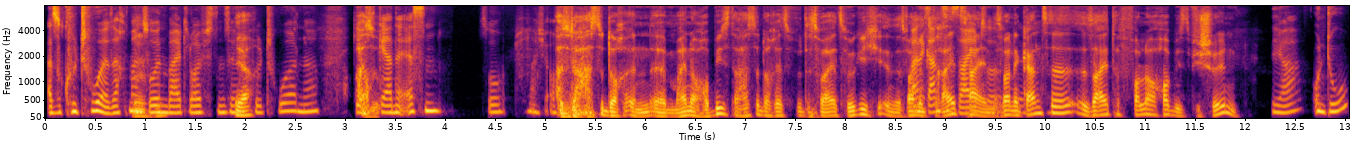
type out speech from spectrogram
also Kultur, sagt man so Mhm. im weitläufigsten Sinne Ja. Kultur, ne? Geh Also- auch gerne essen. So mache ich auch. Also da hast du doch in äh, meine Hobbys, da hast du doch jetzt, das war jetzt wirklich, das waren Eine jetzt drei Seite, Zeilen. Das war eine ganze Seite voller Hobbys. Wie schön. Ja. Und du?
